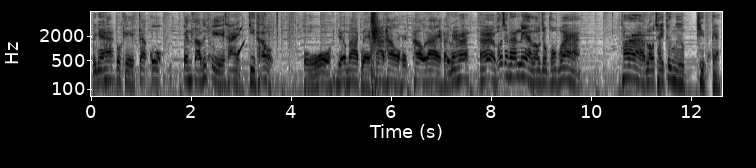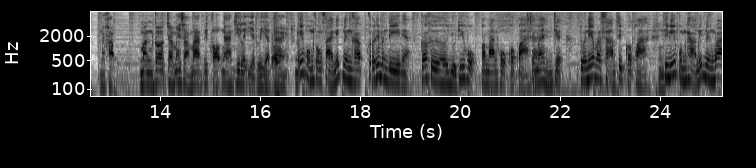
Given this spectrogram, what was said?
เป็นไงฮะ โอเค จากหกเป็นสามสิบสี่ใช่กี่เท่า โอ้เยอะมากเลยห้าเท่าหกเท่าได้ครับ เห็นไหมฮะอ่าเพราะฉะนั้นเนี่ยเราจะพบว่าถ้าเราใช้เครื่องมือผิดเนี่ยนะครับ มันก็จะไม่สามารถวิเคราะห์งานที่ละเอียดละเอียดได้ นี่ผมสงสัยนิดนึงครับตัวที่มันดีเนี่ยก็คืออยู่ที่ 6 ประมาณ 6 กว่าๆใช่ไหมถึง 7 ตัวนี้มัน 30 กว่าอืมๆทีนี้ผมถามนิดนึงว่า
